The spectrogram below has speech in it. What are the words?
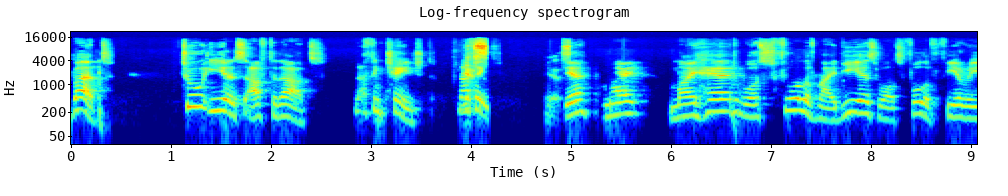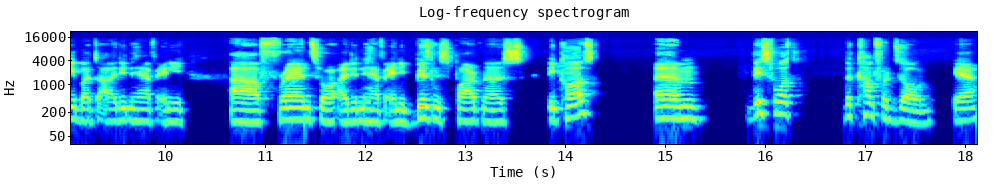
But two years after that, nothing changed. Nothing. Yes. yes. Yeah. My my head was full of ideas, was full of theory, but I didn't have any uh, friends or I didn't have any business partners because um, this was the comfort zone. Yeah.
